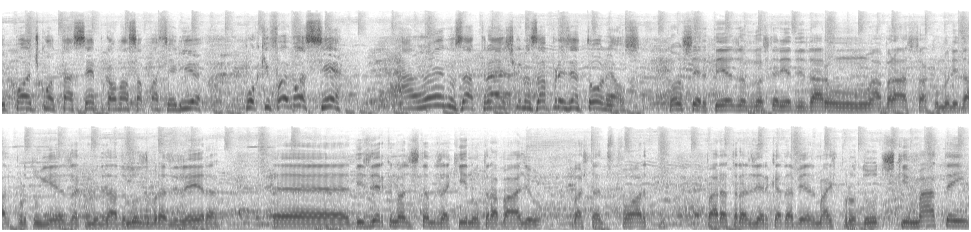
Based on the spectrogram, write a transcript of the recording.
e pode contar sempre com a nossa parceria, porque foi você, há anos atrás, que nos apresentou, Nelson. Com certeza, eu gostaria de dar um abraço à comunidade portuguesa, à comunidade luso-brasileira, é, dizer que nós estamos aqui num trabalho bastante forte para trazer cada vez mais produtos que matem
